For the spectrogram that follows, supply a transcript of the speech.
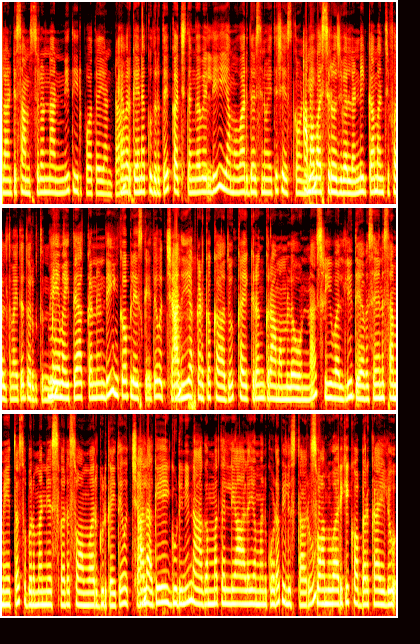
ఎలాంటి సమస్యలు ఉన్నా అన్ని తీరిపోతాయి అంట ఎవరికైనా కుదిరితే ఖచ్చితంగా వెళ్ళి ఈ అమ్మవారి దర్శనం అయితే చేసుకోండి. అమావాస్య రోజు వెళ్ళండి. ఇంకా మంచి ఫలితం అయితే దొరుకుతుంది. మేమైతే అక్కడ నుండి ఇంకో ప్లేస్కి అయితే వచ్చాం. అది ఎక్కడికో కాదు కైకిరం గ్రామంలో ఉన్న శ్రీవల్లి దేవసేన సమేత సుబ్రహ్మణ్యేశ్వర స్వామివారి గుడికి అయితే వచ్చాం. అలాగే ఈ గుడిని నాగమ్మ తల్లి ఆలయం అని కూడా పిలుస్తారు. స్వామివారికి కొబ్బరికాయలు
